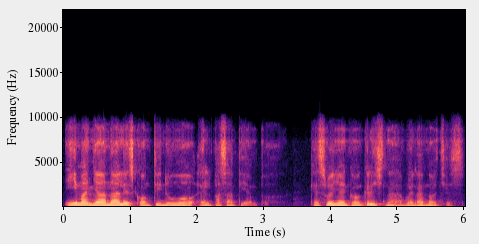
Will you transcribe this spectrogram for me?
Y mañana les continúo el pasatiempo. Que sueñen con Krishna. Buenas noches.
